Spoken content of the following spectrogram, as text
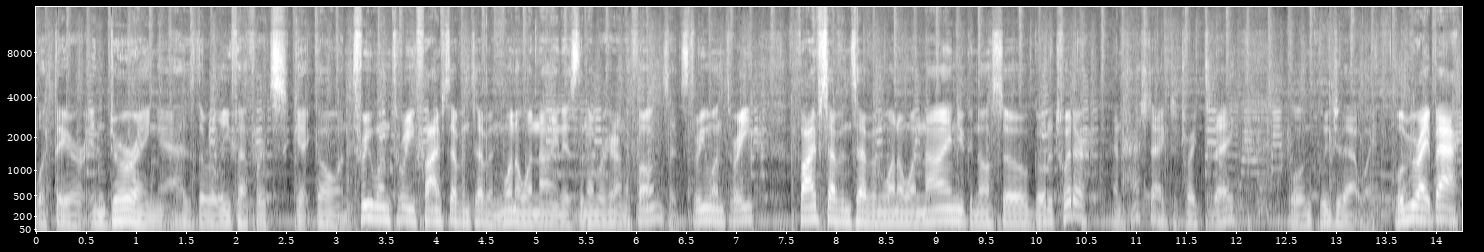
what they are enduring as the relief efforts get going? 313 577 1019 is the number here on the phones. That's 313 577 1019. You can also go to Twitter and hashtag Detroit Today. We'll include you that way. We'll be right back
